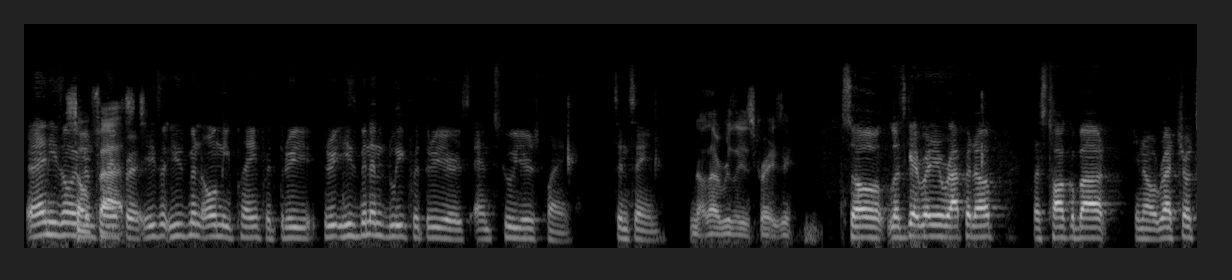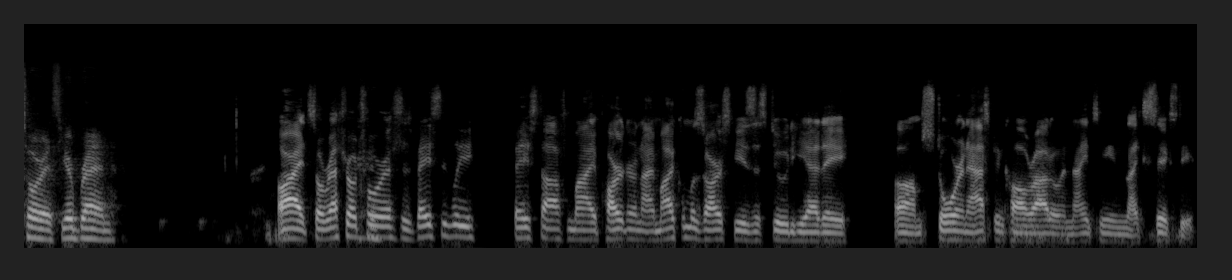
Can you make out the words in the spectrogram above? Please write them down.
And he's only So been playing fast. for he's he's been only playing for three three. He's been in the league for three years and two years playing. It's insane. no, that really is crazy. So let's get ready to wrap it up. Let's talk about you know Retro Tourist, your brand. All right, so Retro Tourist is basically based off my partner and I. Michael Mazarski is this dude. He had a um, store in Aspen, Colorado, in 1960.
